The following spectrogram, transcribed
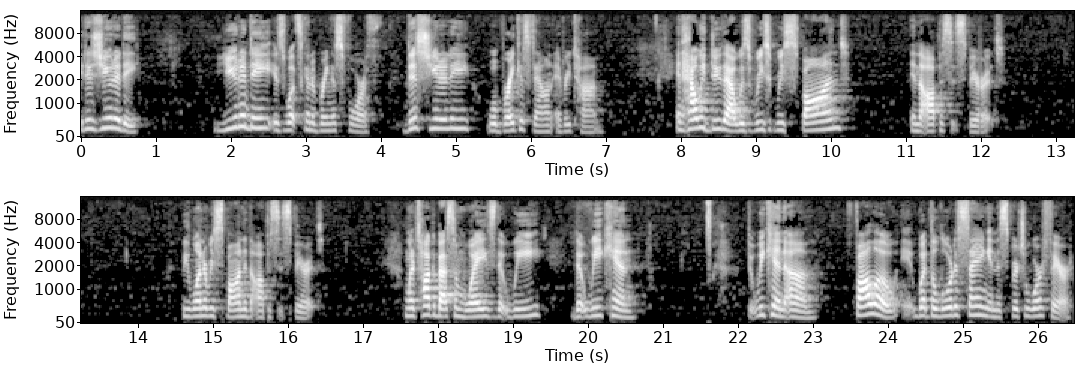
It is unity. Unity is what's going to bring us forth. This unity will break us down every time. And how we do that was re- respond in the opposite spirit. We want to respond in the opposite spirit. I'm going to talk about some ways that we that we can that we can um, follow what the Lord is saying in the spiritual warfare.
